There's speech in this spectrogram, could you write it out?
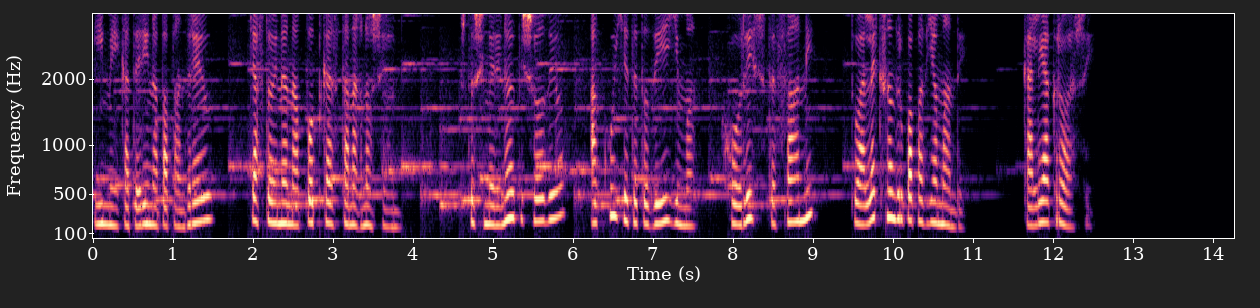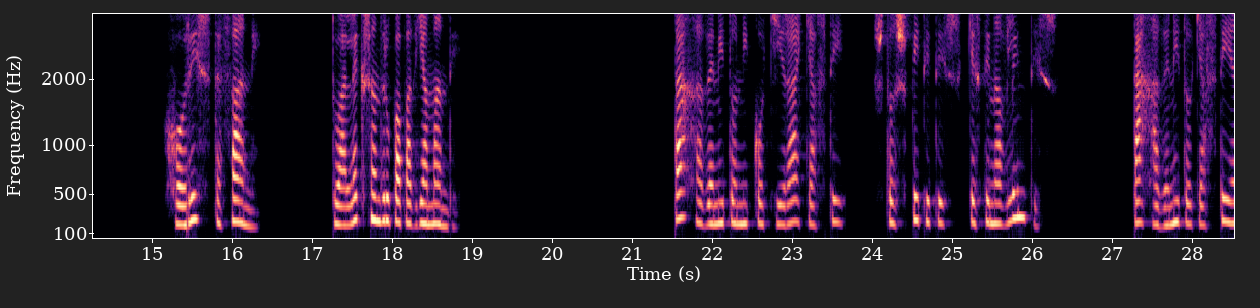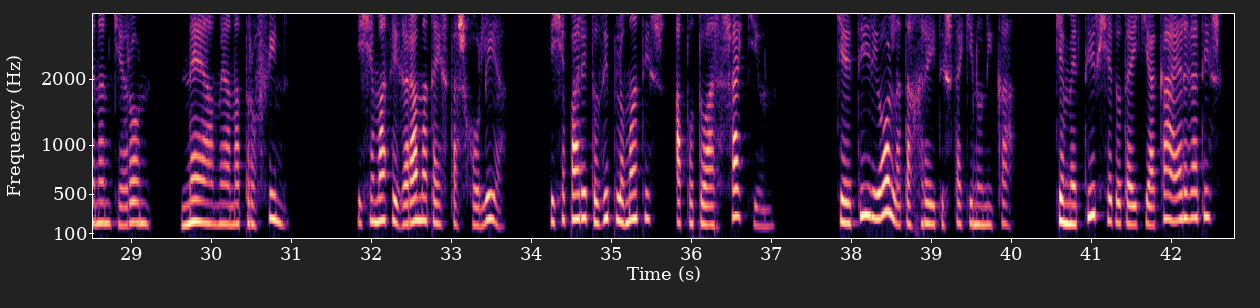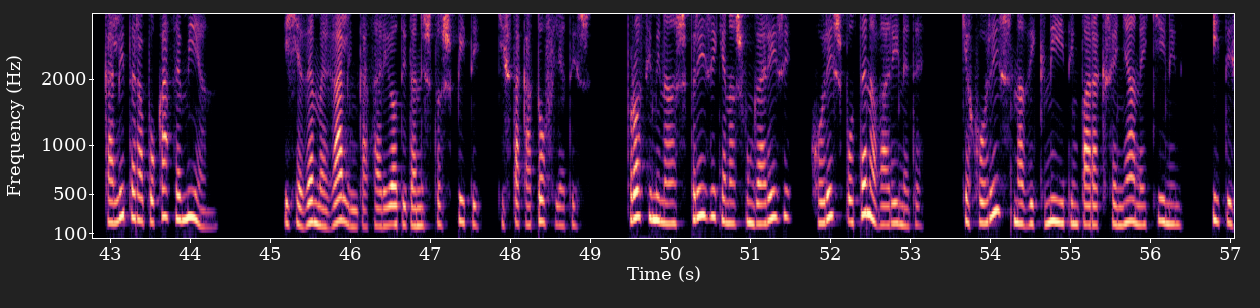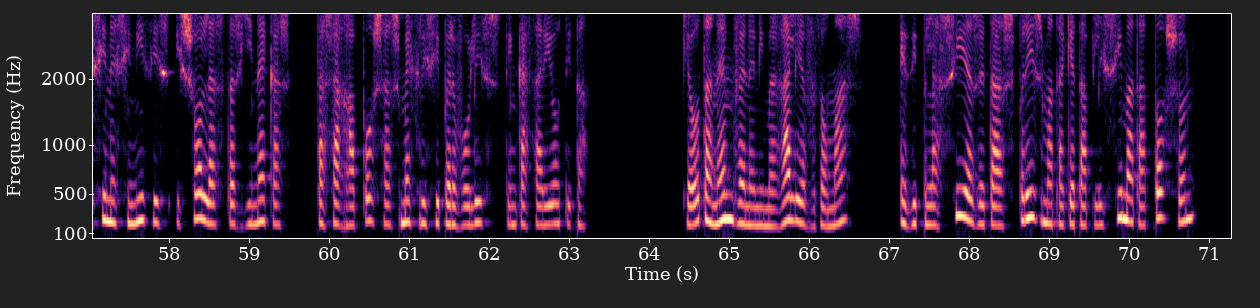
Είμαι η Κατερίνα Παπανδρέου και αυτό είναι ένα podcast αναγνώσεων. Στο σημερινό επεισόδιο ακούγεται το διήγημα «Χωρίς Στεφάνη» του Αλέξανδρου Παπαδιαμάντη. Καλή ακρόαση. «Χωρίς Στεφάνη» του Αλέξανδρου Παπαδιαμάντη. Τάχα δεν ήταν η κι αυτή στο σπίτι της και στην αυλήν της. Τάχα δεν ήταν κι αυτή έναν καιρόν νέα με ανατροφήν. Είχε μάθει γράμματα εις τα σχολεία. Είχε πάρει το δίπλωμά της από το Αρσάκιον και ετήρει όλα τα χρέη της στα κοινωνικά και μετήρχε τα οικιακά έργα της καλύτερα από κάθε μίαν. Είχε δε μεγάλη καθαριότητα στο σπίτι και στα κατόφλια της, πρόθυμη να ασπρίζει και να σφουγγαρίζει χωρίς ποτέ να βαρύνεται και χωρίς να δεικνύει την παραξενιάν εκείνην ή της είναι συνήθις εις όλας τας γυναίκας τας αγαπώ σας μέχρι υπερβολής την καθαριότητα. Και όταν έμβαινε η μεγάλη εβδομάς, εδιπλασίαζε τα ασπρίσματα και τα πλησίματα τόσων,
